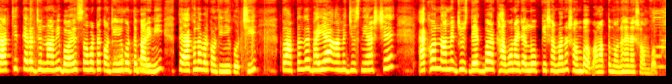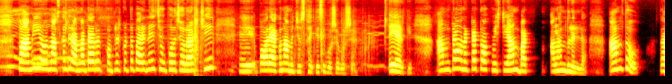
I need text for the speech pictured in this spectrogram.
তার চিৎকারের জন্য আমি ভয়েস ওভারটা কন্টিনিউ করতে পারিনি। তো এখন আবার কন্টিনিউ করছি। তো আপনাদের ভাইয়া আমের জুস নিয়ে আসছে। এখন আমের জুস দেখব আর খাব না, এটা লোভ কি সামলানো সম্ভব? আমার তো মনে হয় না সম্ভব। তো আমি ওই মাঝখান দিয়ে রান্নাটা আর কমপ্লিট করতে পারিনি উপরে চলে আসছি। পরে এখন আমের জুস খাইতেছি বসে বসে। এই আর কি। আমটা অনেকটা টক মিষ্টি আম বাট আলহামদুলিল্লাহ। আম তো তা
